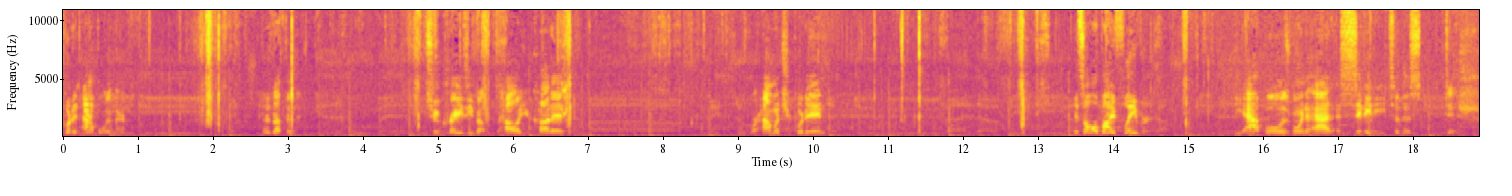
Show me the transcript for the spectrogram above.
put an apple in there. There's nothing too crazy about how you cut it or how much you put in. It's all by flavor. The apple is going to add acidity to this dish.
